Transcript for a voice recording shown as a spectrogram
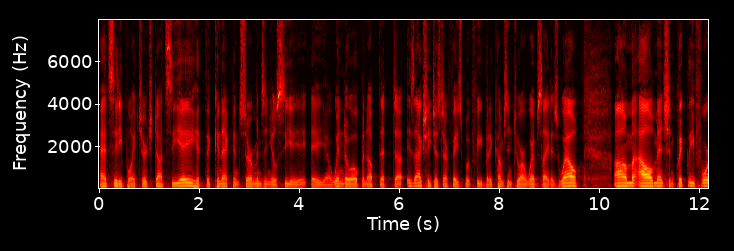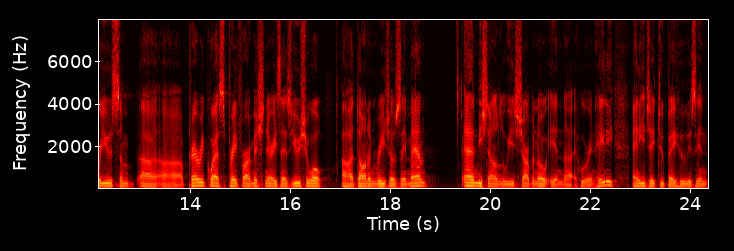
at citypointchurch.ca. Hit the connect and sermons, and you'll see a, a, window open up that uh, is actually just our Facebook feed, but it comes into our website as well. Um, I'll mention quickly for you some uh, uh, prayer requests. Pray for our missionaries as usual uh, Don and Marie Jose Mann, and Michelle and Louise Charbonneau in uh, who are in Haiti, and EJ Toupe who is in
